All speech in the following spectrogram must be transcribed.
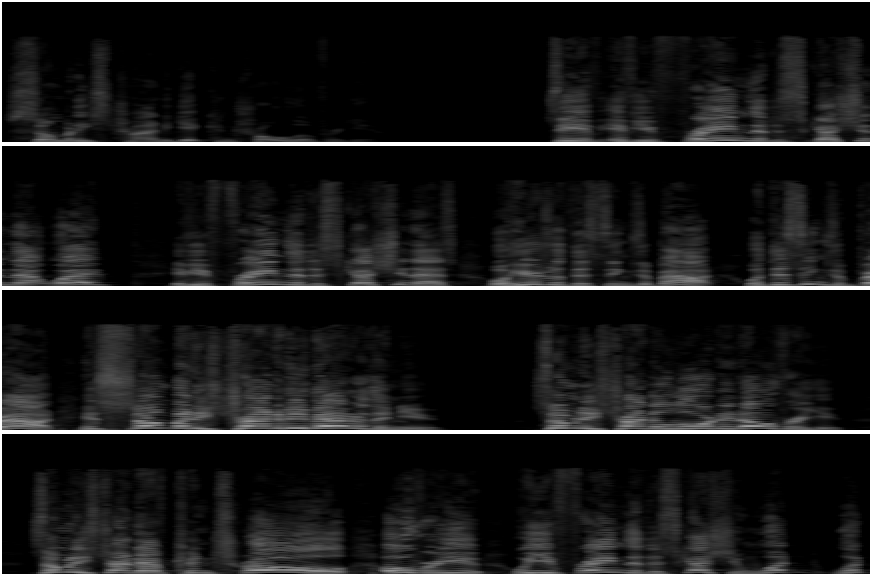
somebody's trying to get control over you. See, if, if you frame the discussion that way, if you frame the discussion as, well, here's what this thing's about, what this thing's about is somebody's trying to be better than you. Somebody's trying to lord it over you. Somebody's trying to have control over you. Well, you frame the discussion. What, what,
